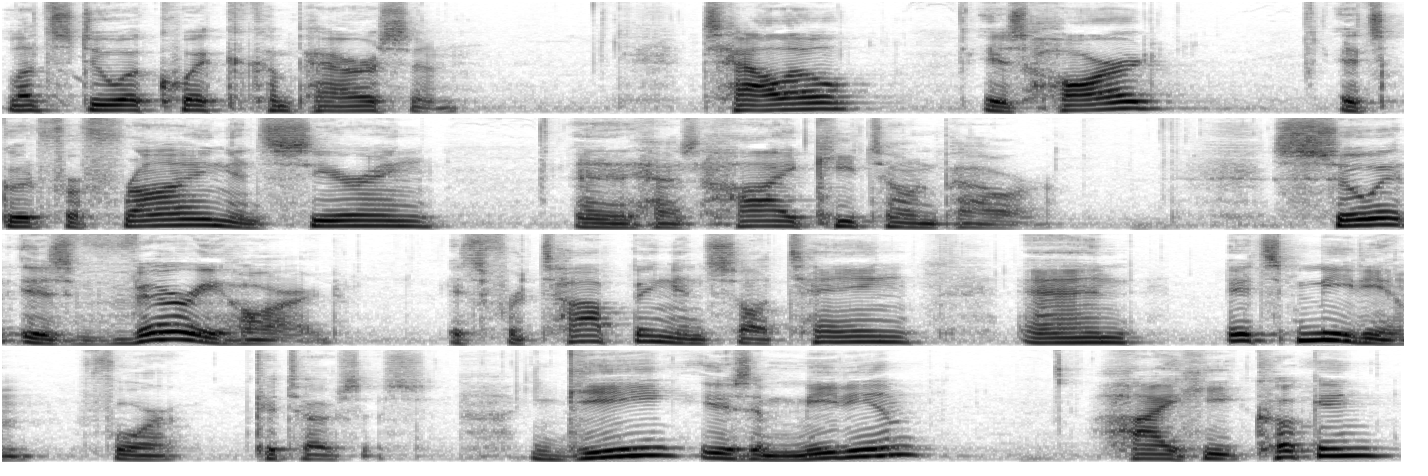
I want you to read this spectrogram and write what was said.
Let's do a quick comparison. Tallow is hard, it's good for frying and searing, and it has high ketone power. Suet is very hard. It's for topping and sauteing, and it's medium for ketosis. Ghee is a medium, high heat cooking,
